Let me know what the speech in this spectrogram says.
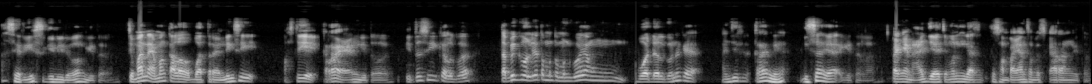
ah serius gini doang gitu. Cuman emang kalau buat trending sih pasti keren gitu. Itu sih kalau gue. Tapi gue lihat teman-teman gue yang buat dalgona kayak anjir keren ya bisa ya gitu loh pengen aja cuman nggak kesampaian sampai sekarang gitu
